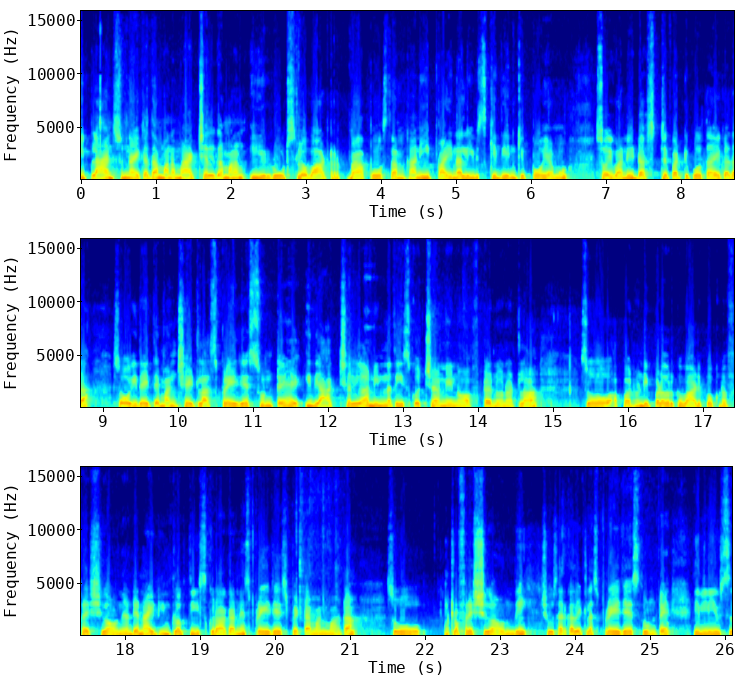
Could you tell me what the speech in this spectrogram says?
ఈ ప్లాంట్స్ ఉన్నాయి కదా మనము యాక్చువల్గా మనం ఈ రూట్స్లో వాటర్ పోస్తాం కానీ ఈ పైన లీవ్స్కి దీనికి పోయాము. సో ఇవన్నీ డస్ట్ పట్టిపోతాయి కదా. సో ఇదైతే మంచిగా ఇట్లా స్ప్రే చేస్తుంటే ఇది యాక్చువల్గా నిన్న తీసుకొచ్చాను నేను ఆఫ్టర్నూన్ అట్లా. సో అప్పటి నుండి ఇప్పటి వరకు వాడిపోకుండా ఫ్రెష్గా ఉంది. అంటే నైట్ ఇంట్లోకి తీసుకురాగానే స్ప్రే చేసి పెట్టామన్నమాట. సో అట్లా ఫ్రెష్గా ఉంది. చూసారు కదా ఇట్లా స్ప్రే చేస్తుంటే ఈ లీవ్స్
